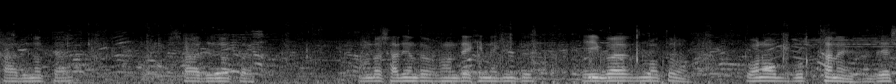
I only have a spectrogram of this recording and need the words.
স্বাধীনতা স্বাধীনতা। আমরা স্বাধীনতা কখনো দেখি না, কিন্তু এইবার মতো গণ অভ্যুত্থানে দেশ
